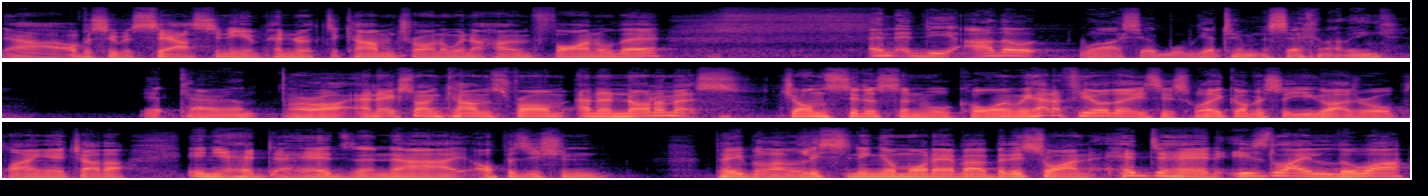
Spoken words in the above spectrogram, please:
Uh, obviously, with South Sydney and Penrith to come, trying to win a home final there. And the other, well, I said we'll get to him in a second, I think. Yeah, carry on. All right, our next one comes from an anonymous John Citizen. We'll call, and we had a few of these this week. Obviously, you guys are all playing each other in your head-to-heads, and uh, opposition people are listening and whatever. But this one, head-to-head, is Leilua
